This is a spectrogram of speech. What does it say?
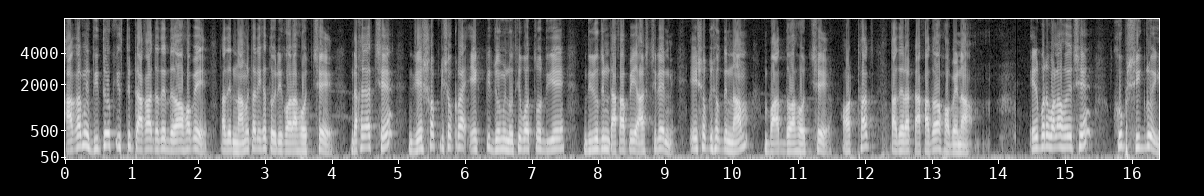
আগামী দ্বিতীয় কিস্তির টাকা যাদের দেওয়া হবে, তাদের নামে তালিকা তৈরি করা হচ্ছে। দেখা যাচ্ছে, যেসব কৃষকরা একটি জমি নথিপত্র দিয়ে দীর্ঘদিন টাকা পেয়ে আসছিলেন, এইসব কৃষকদের নাম বাদ দেওয়া হচ্ছে। অর্থাৎ তাদের আর টাকা দেওয়া হবে না। এরপরে বলা হয়েছে, খুব শীঘ্রই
